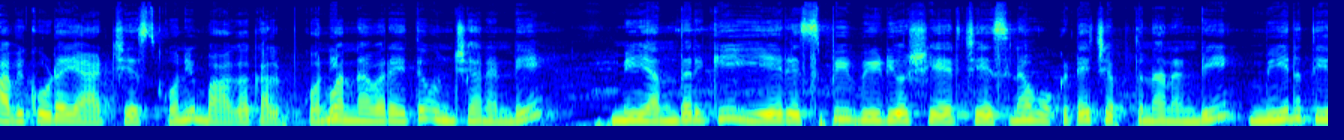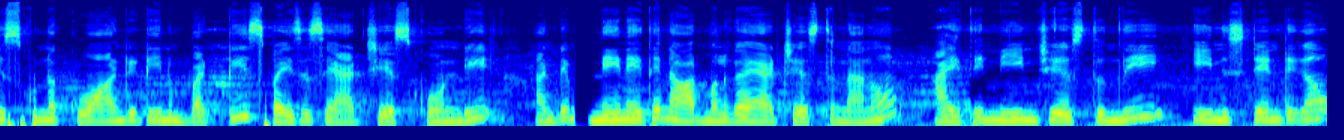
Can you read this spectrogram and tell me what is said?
అవి కూడా యాడ్ చేసుకొని బాగా కలుపుకొని వన్ అవర్ అయితే ఉంచానండి. మీ అందరికీ ఏ రెసిపీ వీడియో షేర్ చేసినా ఒకటే చెప్తున్నానండి. మీరు తీసుకున్న క్వాంటిటీని బట్టి స్పైసెస్ యాడ్ చేసుకోండి. అంటే నేనైతే నార్మల్గా యాడ్ చేస్తున్నాను. అయితే నేను చేస్తుంది ఇన్స్టెంట్గా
